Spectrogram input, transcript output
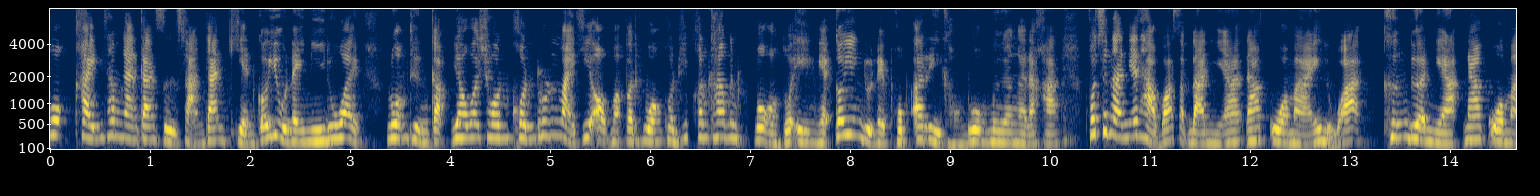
พวกใครที่ทำงานการสื่อสารการเขียนก็อยู่ในนี้ด้วย รวมถึงกับเยาวชนคนรุ่นใหม่ที่ออกมาประท้วงคนที่ค่อนข้างเป็นตัวของตัวเองเนี่ยก็ยังอยู่ในภพอริของดวงเมืองอะนะคะ เพราะฉะนั้นเนี่ยถามว่าสัปดาห์นี้น่ากลัวไหมหรือว่าครึ่งเดือนเนี้ยน่ากลัวไหม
